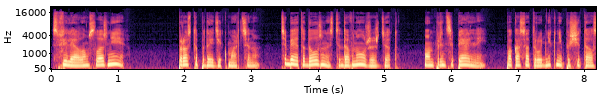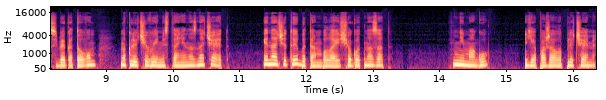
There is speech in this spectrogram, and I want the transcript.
С филиалом сложнее. Просто подойди к Мартину. Тебя эта должность давно уже ждет. Он принципиальный. Пока сотрудник не посчитал себя готовым, на ключевые места не назначает. Иначе ты бы там была еще год назад. Не могу. Я пожала плечами.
